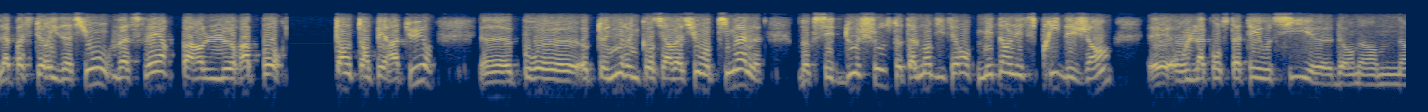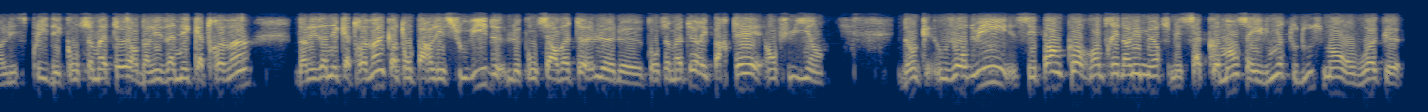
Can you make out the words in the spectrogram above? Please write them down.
La pasteurisation va se faire par le rapport temps-température euh, pour euh, obtenir une conservation optimale. Donc c'est deux choses totalement différentes. Mais dans l'esprit des gens, on l'a constaté aussi euh, dans l'esprit des consommateurs dans les années 80, dans les années 80, quand on parlait sous vide, le, conservateur, le, le consommateur, il partait en fuyant. Donc aujourd'hui, c'est pas encore rentré dans les mœurs, mais ça commence à y venir tout doucement. On voit que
